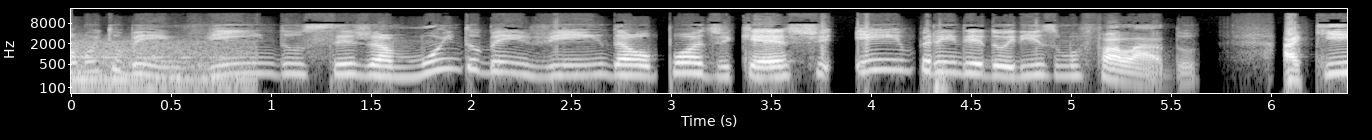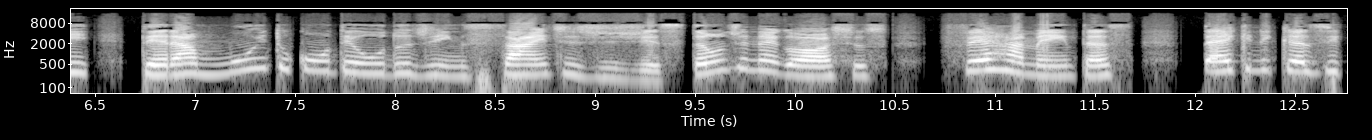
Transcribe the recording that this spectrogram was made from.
muito bem-vindo, seja muito bem-vinda ao podcast Empreendedorismo Falado. Aqui terá muito conteúdo de insights de gestão de negócios, ferramentas, técnicas e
